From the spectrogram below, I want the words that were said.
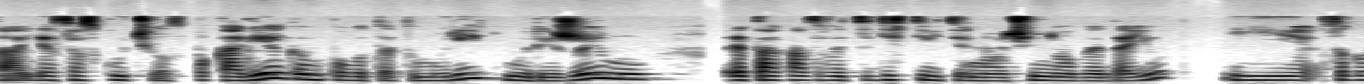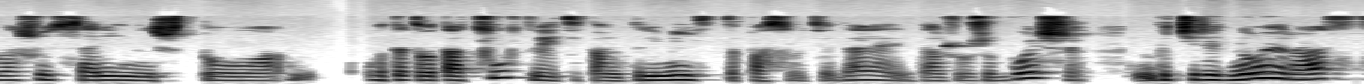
Да, я соскучилась по коллегам, по вот этому ритму, режиму. Это, оказывается, действительно очень многое дает. И соглашусь с Ариной, что вот это вот отсутствие, эти там три месяца, по сути, да, и даже уже больше, в очередной раз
